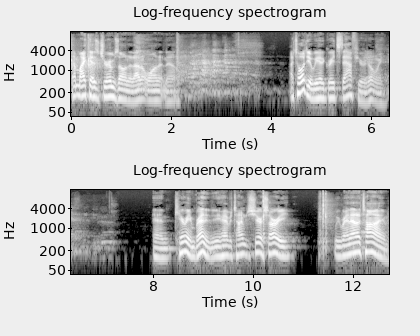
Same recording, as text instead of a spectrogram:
That mic has germs on it. I don't want it now. I told you we had a great staff here, don't we? And Carrie and Brandon didn't even have time to share. Sorry, we ran out of time.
